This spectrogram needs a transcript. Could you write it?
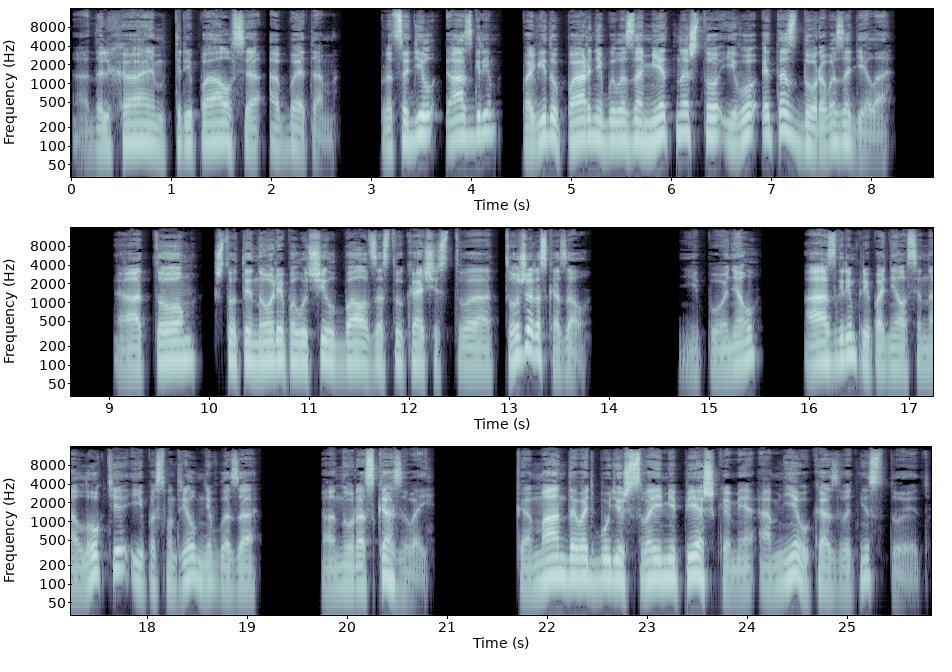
Адельхайм трепался об этом. Процедил Асгрим, по виду парня было заметно, что его это здорово задело. А «О том, что ты, Нори, получил бал за стукачество, тоже рассказал?» «Не понял», Асгрим приподнялся на локте и посмотрел мне в глаза. «А ну, рассказывай. Командовать будешь своими пешками, а мне указывать не стоит.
